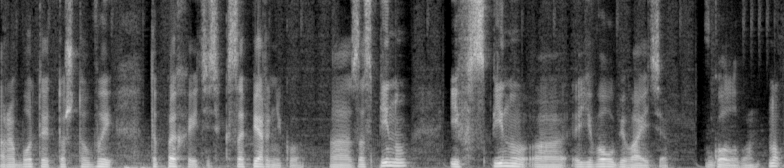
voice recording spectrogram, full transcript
работает то, что вы тпхаетесь к сопернику а, за спину и в спину а, его убиваете в голову. Ну,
